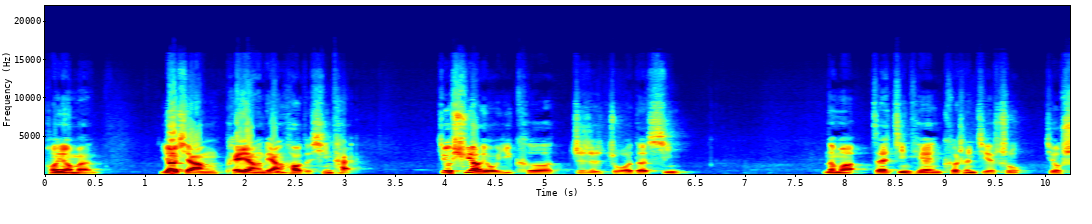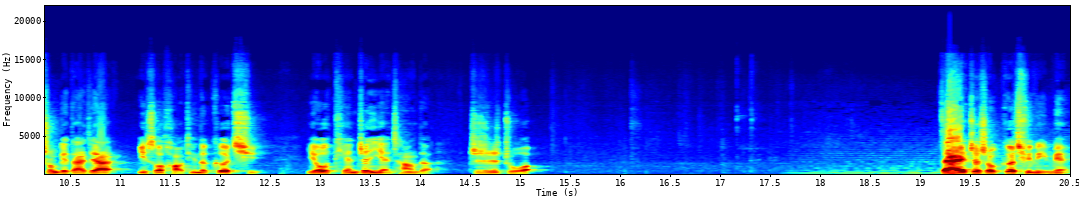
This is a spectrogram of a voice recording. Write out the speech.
朋友们，要想培养良好的心态，就需要有一颗执着的心。那么，在今天课程结束，就送给大家一首好听的歌曲，由田震演唱的《执着》。在这首歌曲里面，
